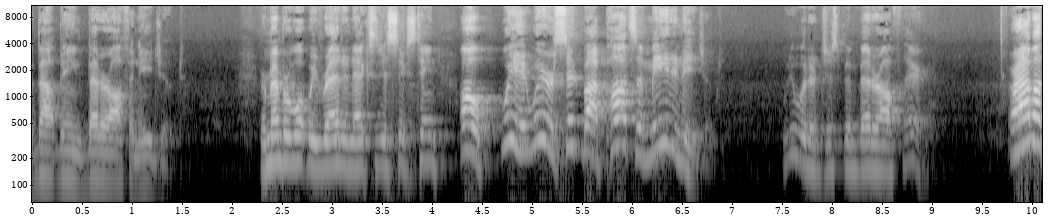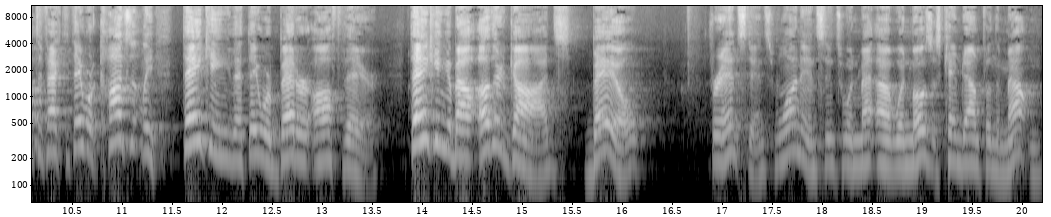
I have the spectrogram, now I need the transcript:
about being better off in Egypt? Remember what we read in Exodus 16? Oh, we, we were sitting by pots of meat in Egypt. We would have just been better off there. Or how about the fact that they were constantly thinking that they were better off there? Thinking about other gods, Baal, for instance, one instance when, uh, when Moses came down from the mountain,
